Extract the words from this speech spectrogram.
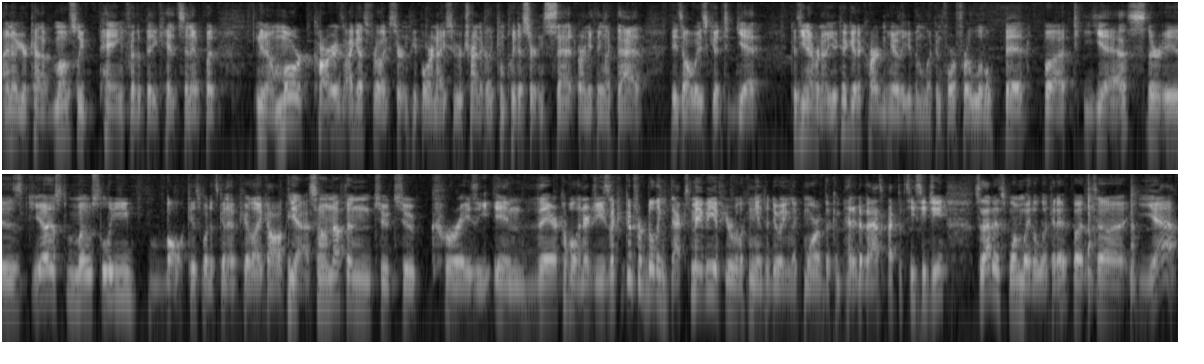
I know you're kind of mostly paying for the big hits in it, but you know, more cards, I guess, for like certain people are nice who are trying to like complete a certain set or anything like that is always good to get because you never know. You could get a card in here that you've been looking for for a little bit, but yes, there is just mostly bulk is what it's going to appear like. Oh, yeah, so nothing too too crazy in there. A couple energies, like good for building decks maybe if you're looking into doing like more of the competitive aspect of TCG. So that is one way to look at it, but uh, yeah.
